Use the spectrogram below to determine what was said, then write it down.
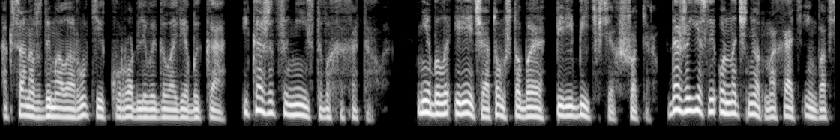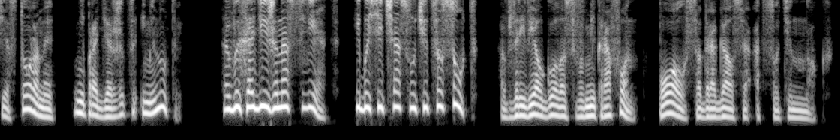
Оксана вздымала руки к уродливой голове быка и, кажется, неистово хохотала. Не было и речи о том, чтобы перебить всех шокером. Даже если он начнет махать им во все стороны, не продержится и минуты. «Выходи же на свет, ибо сейчас случится суд!» — взревел голос в микрофон. Пол содрогался от сотен ног.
